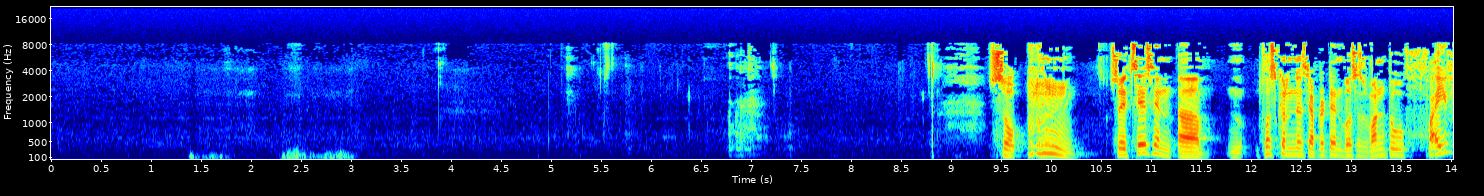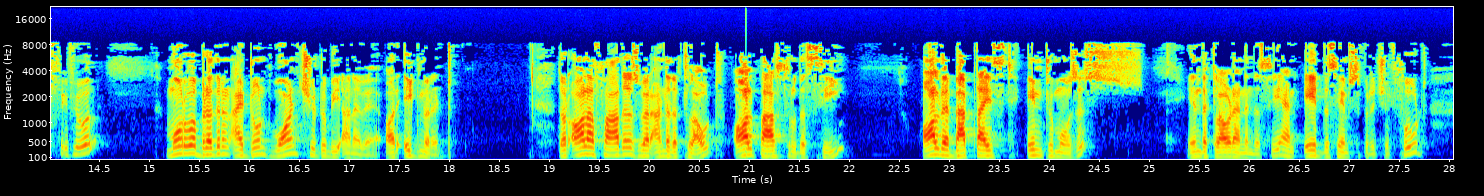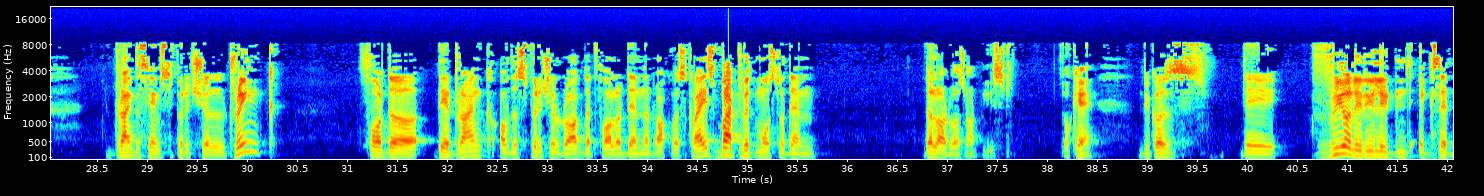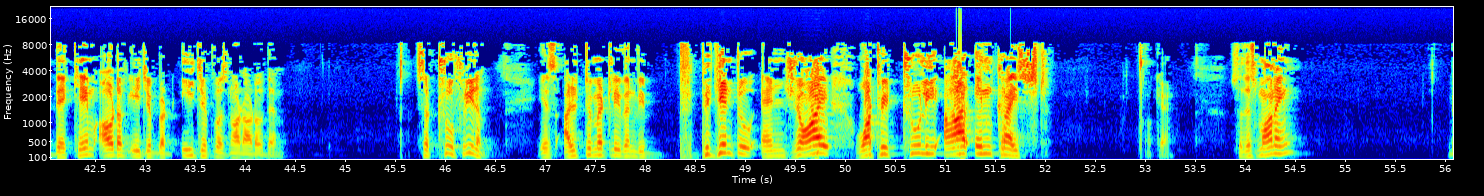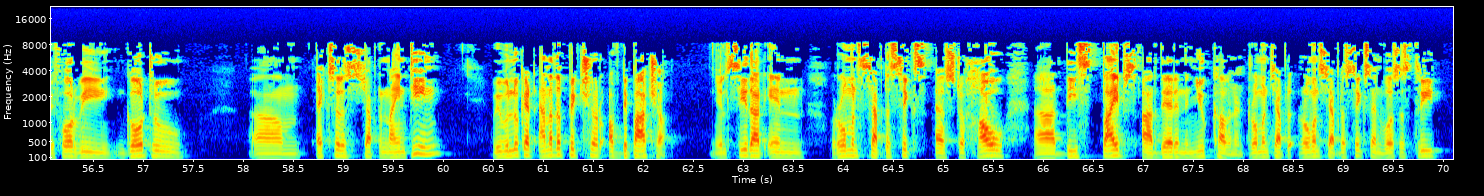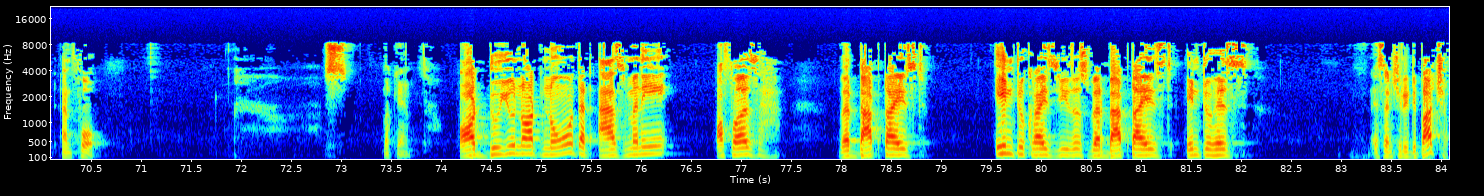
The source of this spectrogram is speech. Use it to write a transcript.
So, so it says in, uh, 1 Corinthians chapter 10 verses 1 to 5, if you will. Moreover, brethren, I don't want you to be unaware or ignorant that all our fathers were under the cloud, all passed through the sea, all were baptized into Moses in the cloud and in the sea and ate the same spiritual food, drank the same spiritual drink, for the, they drank of the spiritual rock that followed them, the rock was Christ, but with most of them, the Lord was not pleased. Okay because they really, really didn't exit. They came out of Egypt, but Egypt was not out of them. So true freedom is ultimately when we begin to enjoy what we truly are in Christ. Okay. So this morning, before we go to um, Exodus chapter 19, we will look at another picture of departure. You'll see that in Romans chapter 6 as to how uh, these types are there in the new covenant. Romans chapter, Romans chapter 6 and verses 3 and 4. Okay. Or do you not know that as many of us were baptized into Christ Jesus, were baptized into his essentially departure?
